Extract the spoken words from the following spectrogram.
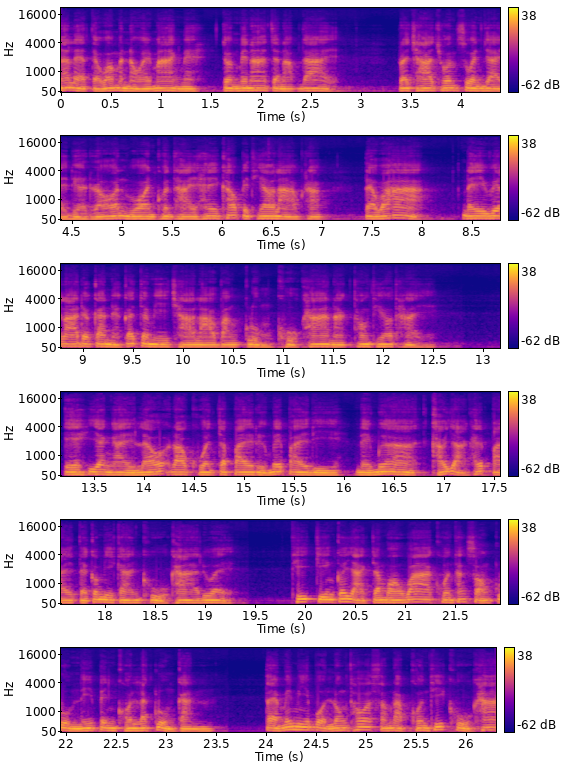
นั่นแหละแต่ว่ามันน้อยมากนะจนไม่น่าจะนับได้ ประชาชนส่วนใหญ่เดือดร้อนวอนคนไทยให้เข้าไปเที่ยวลาวครับ แต่ว่าในเวลาเดียวกันเนี่ยก็จะมีชาวลาวบางกลุ่มขู่ฆ่านักท่องเที่ยวไทย เอ๊ะยังไงแล้วเราควรจะไปหรือไม่ไปดี ในเมื่อเขาอยากให้ไป แต่ก็มีการขู่ฆ่าด้วย ที่จริงก็อยากจะมองว่าคนทั้งสองกลุ่มนี้เป็นคนละกลุ่มกัน แต่ไม่มีบทลงโทษสำหรับคนที่ขู่ฆ่า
